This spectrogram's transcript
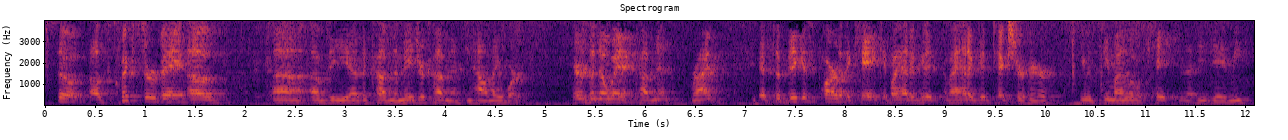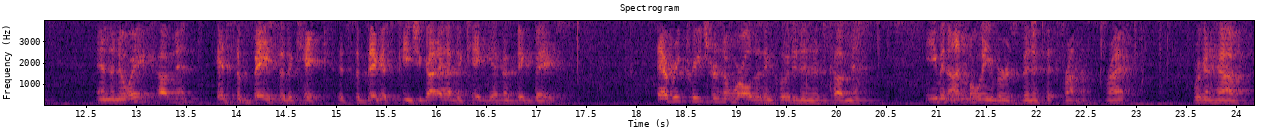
So a quick survey of uh, of the uh, the covenant, the major covenants, and how they work. Here's the Noahic covenant, right? It's the biggest part of the cake. If I had a good if I had a good picture here, you would see my little cake that he gave me. And the Noahic covenant, it's the base of the cake. It's the biggest piece. You got to have the cake. You have a big base. Every creature in the world is included in this covenant. even unbelievers benefit from it, right? We're going to have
